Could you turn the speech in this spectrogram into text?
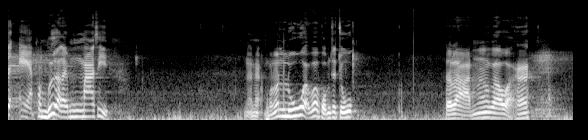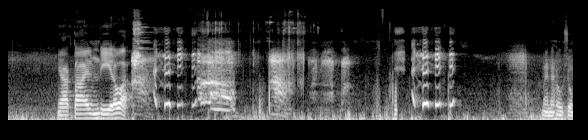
จะแอบทำเพื่ออะไรมึงมาสินั่นแหละผมมันรู้อะว่าผมจะจุกตลาดนั่นเราอะฮะ อยากตายเต็มทีแล้วอะไม่นะท่านผู้ชม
